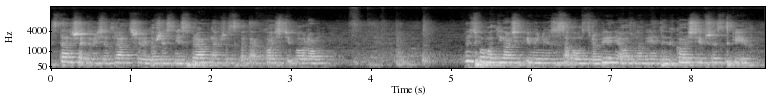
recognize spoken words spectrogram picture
starsza, 90 lat, czyli to już jest niesprawne, wszystko tak, kości bolą. Więc pomodliłam się w imieniu Jezusa o uzdrowienie, o odnowienie tych kości wszystkich.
